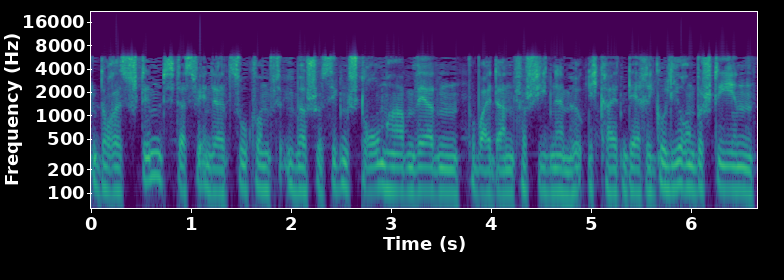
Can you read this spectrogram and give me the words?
Doch es stimmt, dass wir in der Zukunft überschüssigen Strom haben werden, wobei dann verschiedene Möglichkeiten der Regulierung bestehen.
